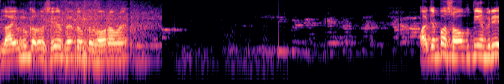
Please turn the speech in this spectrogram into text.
ਲਾਈਵ ਨੂੰ ਕਰੋ ਸ਼ੇਅਰ ਫਿਰ ਤੁਹਾਨੂੰ ਦਿਖਾਉਣਾ ਮੈਂ। ਅੱਜ ਆਪਾਂ ਸ਼ੌਪ ਵੀਰੇ।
